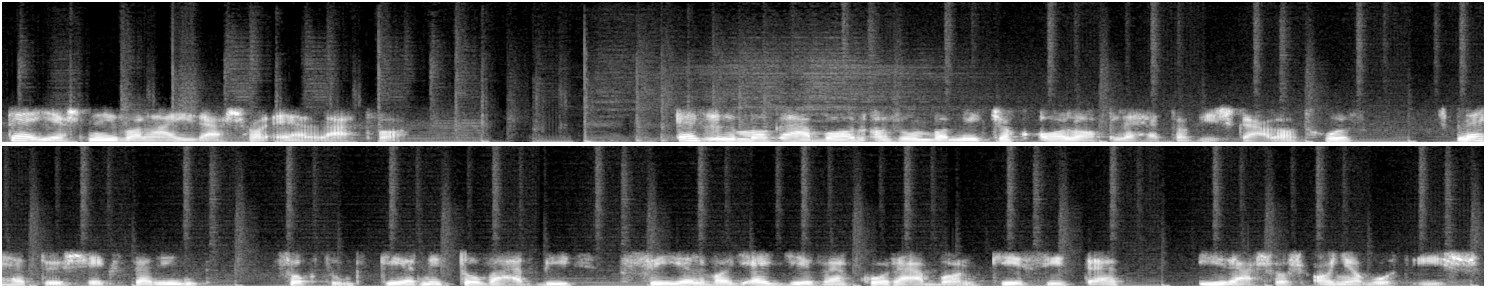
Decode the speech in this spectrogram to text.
teljes névaláírással ellátva. Ez önmagában azonban még csak alap lehet a vizsgálathoz, lehetőség szerint szoktunk kérni további fél vagy egy évvel korábban készített írásos anyagot is.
